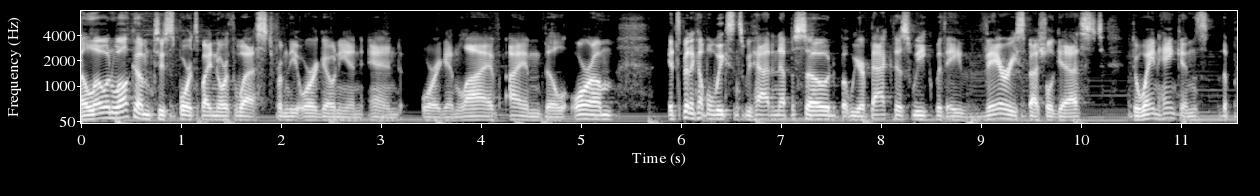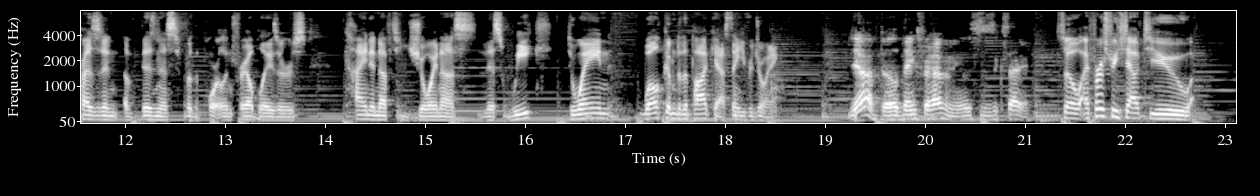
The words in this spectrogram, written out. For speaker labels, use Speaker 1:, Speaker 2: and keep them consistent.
Speaker 1: Hello and welcome to Sports by Northwest from the Oregonian and Oregon Live. I am Bill Oram. It's been a couple weeks since we've had an episode, but we are back this week with a very special guest, Dewayne Hankins, the president of business for the Portland Trailblazers, kind enough to join us this week. Dewayne, welcome to the podcast. Thank you for joining.
Speaker 2: Yeah, Bill, thanks for having me. This is exciting.
Speaker 1: So, I first reached out to you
